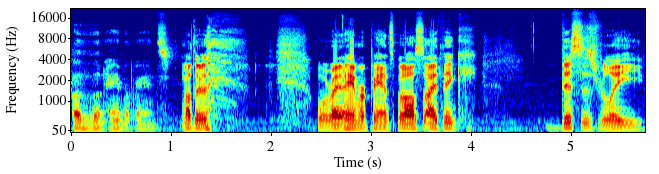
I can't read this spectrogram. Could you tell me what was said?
Other than Hammer Pants. other. well, right, Hammer Pants, but also I think this is really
